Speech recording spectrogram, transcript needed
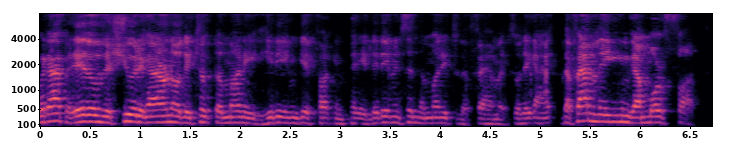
what happened? It was a shooting. I don't know. They took the money. He didn't even get fucking paid. They didn't even send the money to the family. So they got the family even got more fucked.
